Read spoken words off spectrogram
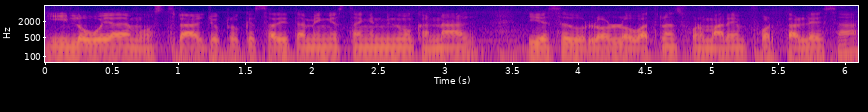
y lo voy a demostrar. Yo creo que Sadie también está en el mismo canal y ese dolor lo va a transformar en fortaleza.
